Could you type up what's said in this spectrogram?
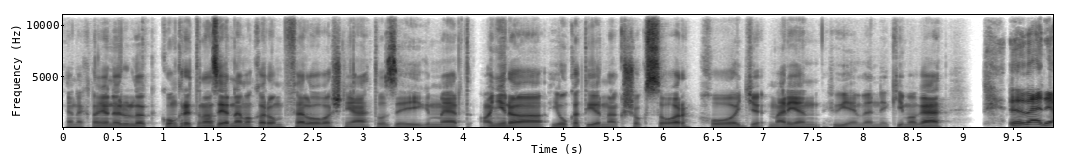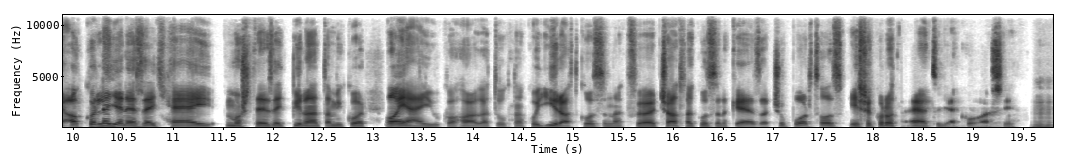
ennek nagyon örülök. Konkrétan azért nem akarom felolvasni átozéig, mert annyira jókat írnak sokszor, hogy már ilyen hülyén vennék ki magát, Várj, akkor legyen ez egy hely, most ez egy pillanat, amikor ajánljuk a hallgatóknak, hogy iratkozzanak föl, csatlakozzanak ehhez a csoporthoz, és akkor ott el tudják olvasni. Uh-huh.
